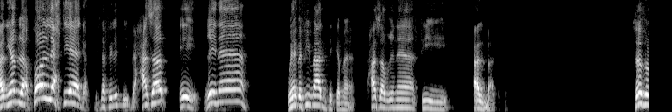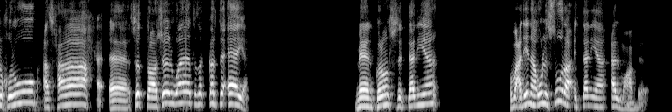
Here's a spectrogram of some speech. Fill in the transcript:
أن يملأ كل احتياجك. مش ده فيليبي بحسب إيه؟ غناه وهيبقى في مجد كمان حسب غناه في المجد سفر الخروج أصحاح 16 آه، وتذكرت آية. من كورنثوس الثانية وبعدين هقول الصورة الثانية المعبرة.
